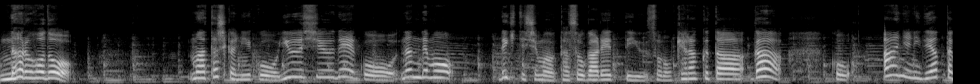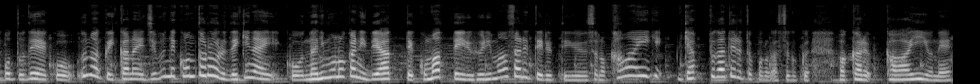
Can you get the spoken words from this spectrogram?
なるほど。まあ確かにこう優秀でこう何でもできてしまう黄昏っていうそのキャラクターがこうアーニャに出会ったことで、こう、うまくいかない、自分でコントロールできない、こう、何者かに出会って困っている、振り回されてるっていう、その可愛いギャップが出るところがすごくわかる。可愛いよね。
